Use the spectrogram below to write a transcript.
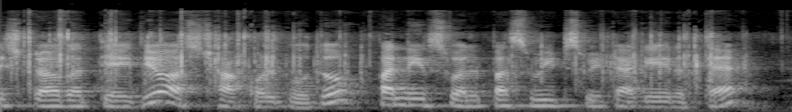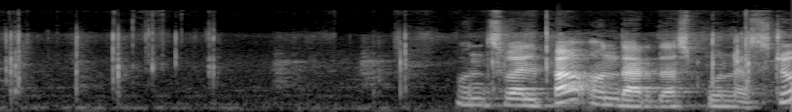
ಎಷ್ಟು ಅಗತ್ಯ ಇದೆಯೋ ಅಷ್ಟು ಹಾಕ್ಕೊಳ್ಬೋದು ಪನ್ನೀರ್ ಸ್ವಲ್ಪ ಸ್ವೀಟ್ ಸ್ವೀಟಾಗೇ ಇರುತ್ತೆ. ಒಂದು ಸ್ವಲ್ಪ, ಒಂದು ಅರ್ಧ ಸ್ಪೂನಷ್ಟು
